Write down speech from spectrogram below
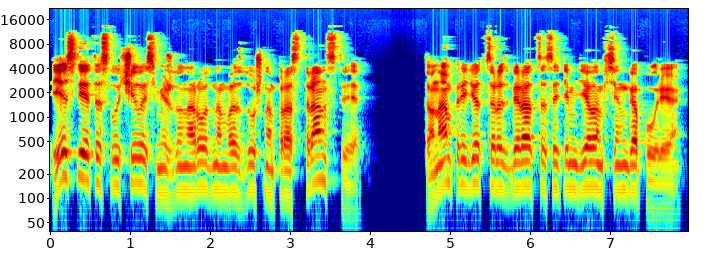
Если это случилось в международном воздушном пространстве, то нам придется разбираться с этим делом в Сингапуре.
